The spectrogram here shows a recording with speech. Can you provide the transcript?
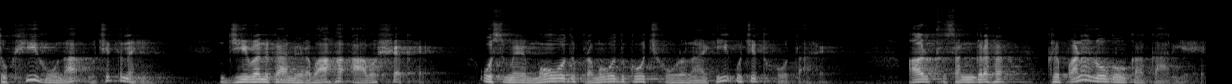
दुखी होना उचित नहीं। जीवन का निर्वाह आवश्यक है। उसमें मोद प्रमोद को छोड़ना ही उचित होता है। अर्थ संग्रह कृपण लोगों का कार्य है,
